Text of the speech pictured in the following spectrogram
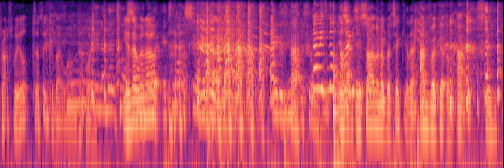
perhaps we ought to think about one, don't Well, you we? know, You never know. bullet. It's not a silver bullet. it is not a silver No, it's not. But Is, I was is just Simon a particular advocate of apps?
